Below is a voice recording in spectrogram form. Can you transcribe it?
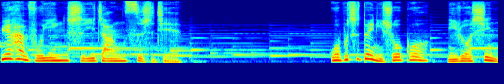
约翰福音十一章四十节：“我不是对你说过，你若信，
